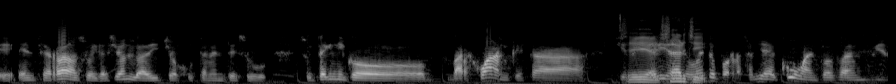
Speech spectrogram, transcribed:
eh, encerrado en su habitación, lo ha dicho justamente su, su técnico Barjuan, que está Sí, el Sergi. por la salida de Kuman, todos saben muy bien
